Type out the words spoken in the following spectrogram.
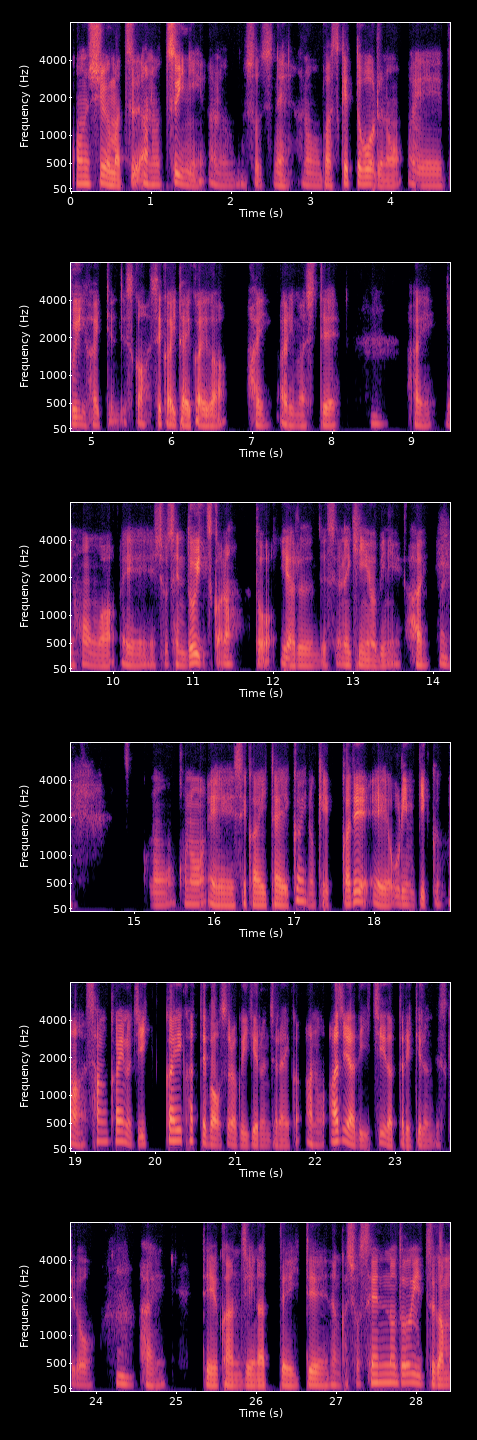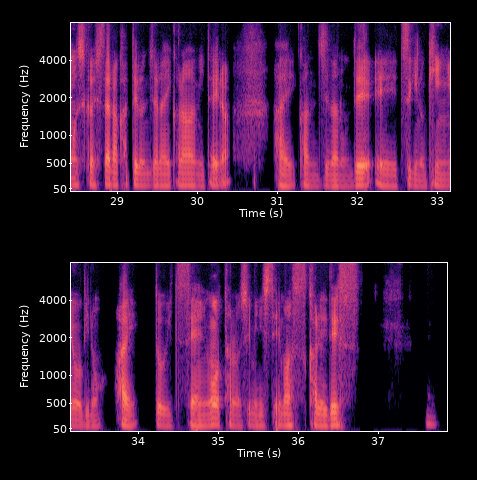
今週末、あの、ついに、あの、そうですね、あの、バスケットボールの、えー V 杯っていうんですか、世界大会が、はい、ありまして、うんはい、日本は、えー初戦ドイツかな、とやるんですよね、金曜日に。はい。はい。この、この、えー世界大会の結果で、えーオリンピック、まあ、3回のうち1回勝てばおそらくいけるんじゃないか。あの、アジアで1位だったらいけるんですけど、うん。はい。っていう感じになっていて、なんか初戦のドイツがもしかしたら勝てるんじゃないかな、みたいな、はい、感じなので、えー次の金曜日の、はい、ドイツ戦を楽しみにしています。彼です。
